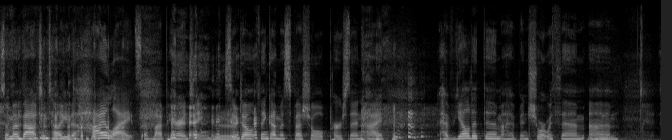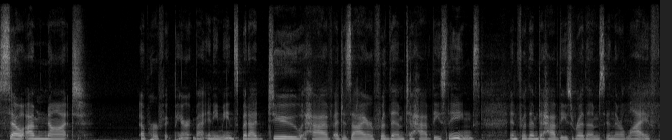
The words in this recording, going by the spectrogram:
So I'm about to tell you the highlights of my parenting. Yeah. So don't think I'm a special person. I have yelled at them. I have been short with them. Um, So I'm not a perfect parent by any means, but I do have a desire for them to have these things and for them to have these rhythms in their life.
